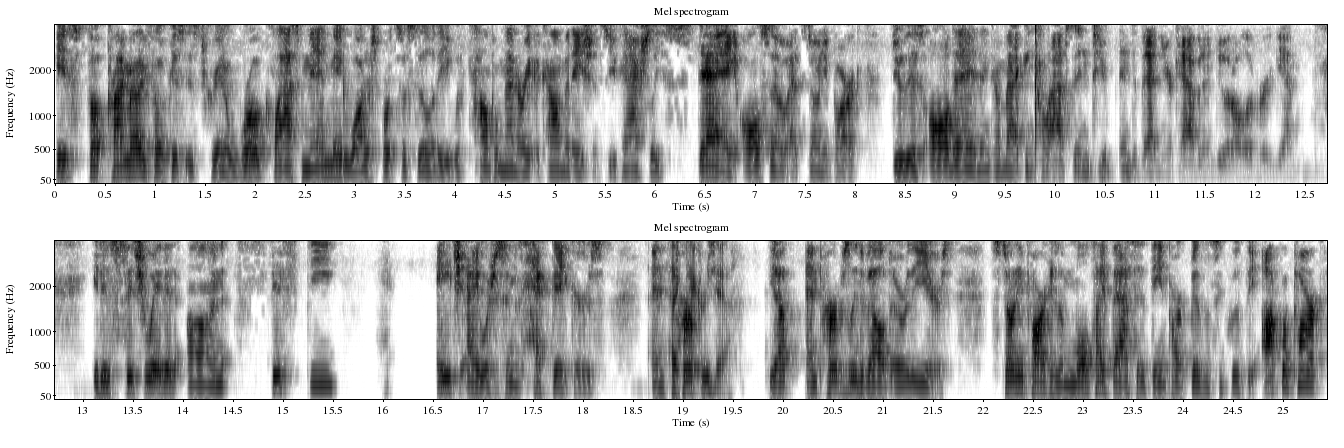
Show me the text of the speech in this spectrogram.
is fo- primary focus is to create a world class man made water sports facility with complementary accommodations. So you can actually stay also at Stony Park, do this all day, and then come back and collapse into your, into bed in your cabin and do it all over again. It is situated on 50 HA, which I assume is hectares, and hectares, yeah. Yep, and purposely developed over the years. Stony Park is a multifaceted theme park business, includes the aqua park,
